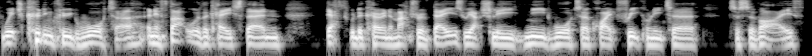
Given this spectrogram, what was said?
which could include water. And if that were the case, then death would occur in a matter of days. We actually need water quite frequently to to survive.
